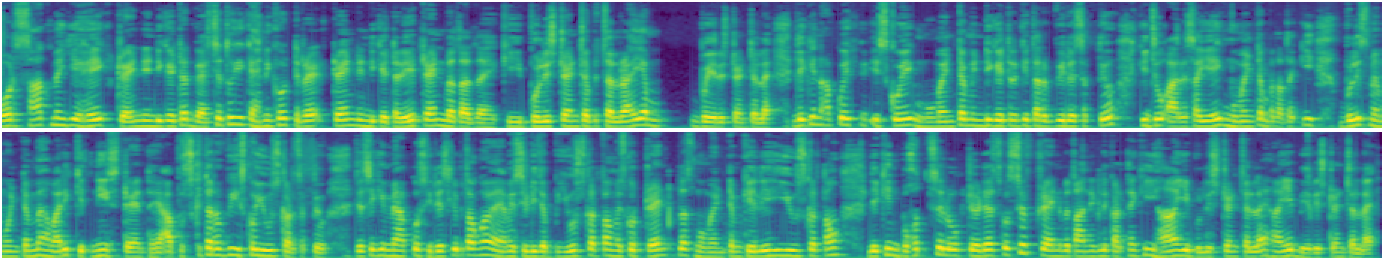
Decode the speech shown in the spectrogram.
और साथ में ये है एक ट्रेंड इंडिकेटर वैसे तो ये कहने को ट्रेंड इंडिकेटर ये ट्रेंड बताता है कि पुलिस ट्रेंड जब चल रहा है या बेयर स्टैंड चल रहा है। लेकिन आपको एक, इसको एक मोमेंटम इंडिकेटर की तरफ़ भी ले सकते हो कि जो आर एस आई है, एक मोमेंटम बताता है कि बुलिस मोमेंटम में हमारी कितनी स्ट्रेंथ है। आप उसकी तरफ़ भी इसको यूज़ कर सकते हो। जैसे कि मैं आपको सीरियसली बताऊँगा, मैं एम जब भी यूज़ करता हूँ, मैं इसको ट्रेंड प्लस मोमेंटम के लिए ही यूज़ करता हूँ। लेकिन बहुत से लोग ट्रेडर्स को सिर्फ़ ट्रेंड बताने के लिए करते हैं कि हाँ ये बुलिस ट्रेंड चल रहा है हाँ ये बेयर स्टैंड चल रहा है।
